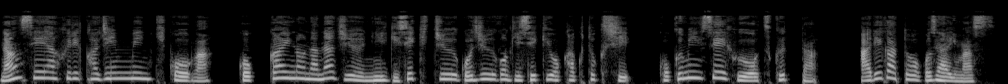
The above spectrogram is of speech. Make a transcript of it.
南西アフリカ人民機構が国会の72議席中55議席を獲得し、国民政府を作った。ありがとうございます。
